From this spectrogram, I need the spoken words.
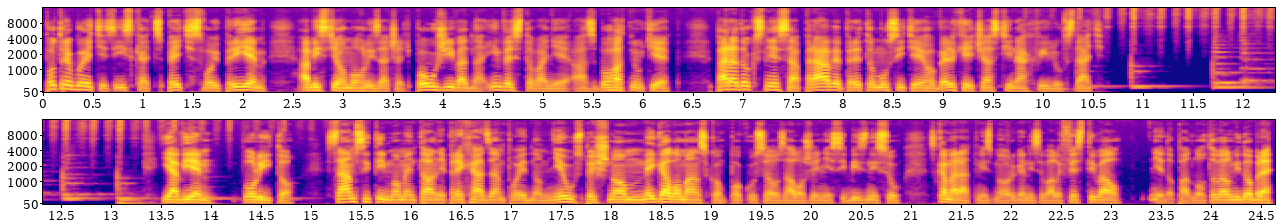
Potrebujete získať späť svoj príjem, aby ste ho mohli začať používať na investovanie a zbohatnutie. Paradoxne sa práve preto musíte jeho veľkej časti na chvíľu vzdať. Ja viem, bolí to. Sám si tým momentálne prechádzam po jednom neúspešnom megalománskom pokuse o založenie si biznisu. S kamarátmi sme organizovali festival, nedopadlo to veľmi dobre.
